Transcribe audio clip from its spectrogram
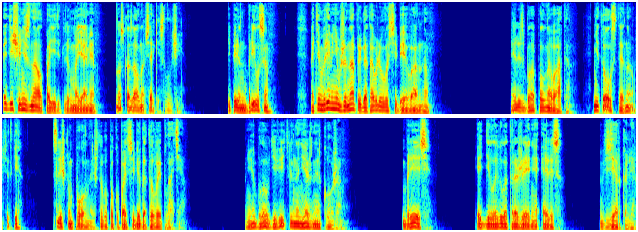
Эдди еще не знал, поедет ли в Майами, но сказал на всякий случай. Теперь он брился, а тем временем жена приготавливала себе ванну. Элис была полновата. Не толстая, но все-таки слишком полная, чтобы покупать себе готовое платье. У нее была удивительно нежная кожа. Бреясь, Эдди ловил отражение Элис в зеркале.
